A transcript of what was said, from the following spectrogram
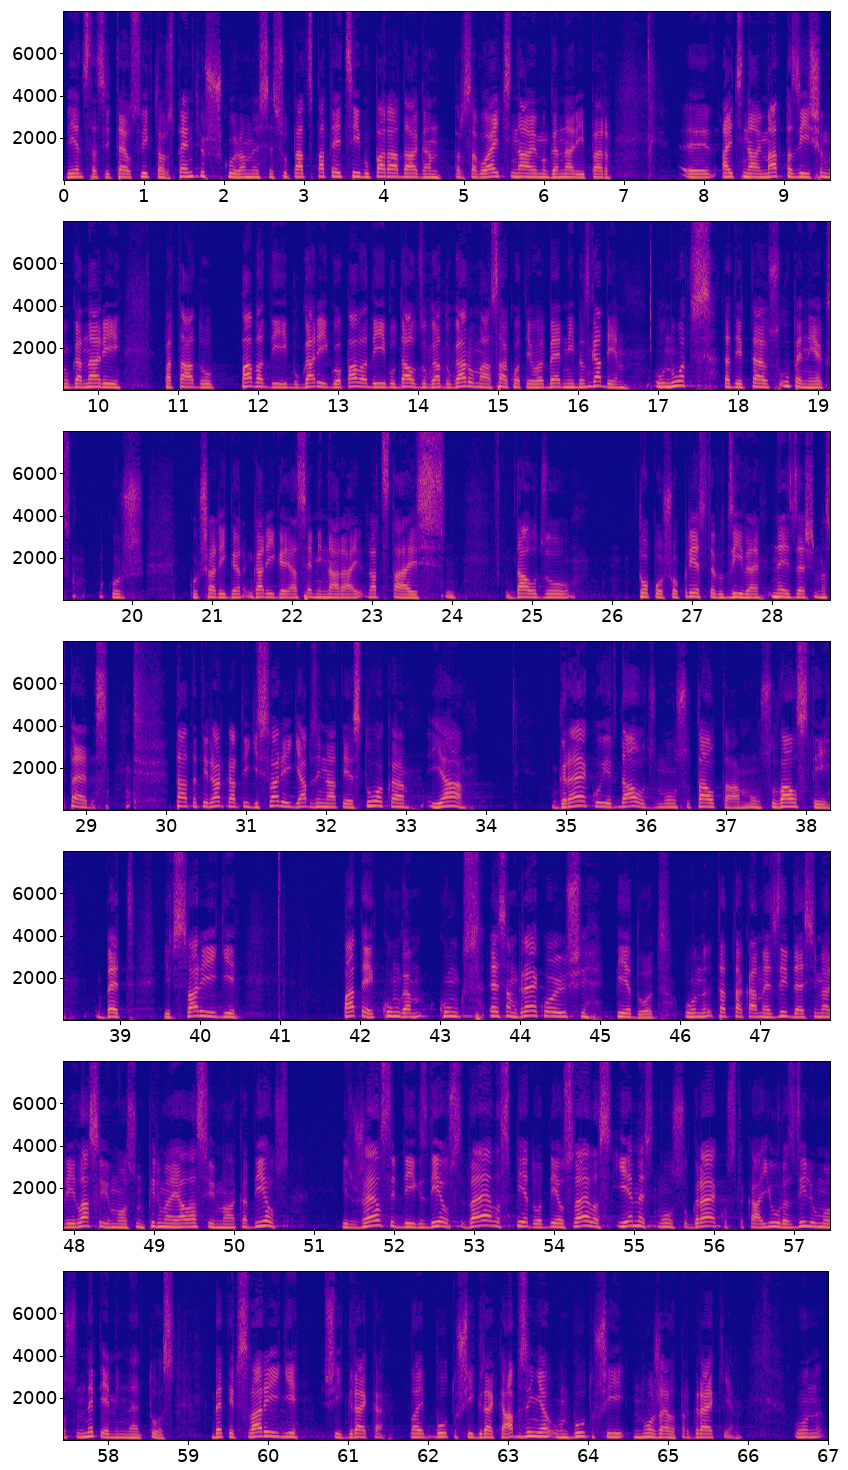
Viens tas ir tevs Viktors Pentjušs, kuram es esmu pats pateicību parādā gan par savu aicinājumu, gan arī par e, aicinājumu atpazīšanu, gan arī par tādu pavadību, garīgo pavadību daudzu gadu garumā, sākot jau ar bērnības gadiem. Un otrs tad ir tevs upenieks, kurš kurš arī garīgajā seminārā ir atstājis daudzu topošo priesteru dzīvē neizdzēšanas pēdas. Tātad ir ārkārtīgi svarīgi apzināties to, ka jā, grēku ir daudz mūsu tautā, mūsu valstī, bet ir svarīgi pateikt kungam, kungs, esam grēkojuši, piedod. Un tad, kā mēs dzirdēsim arī lasījumos un pirmajā lasījumā, ka Dievs ir žēlsirdīgs, Dievs vēlas piedot, Dievs vēlas iemest mūsu grēkus kā jūras dziļumos un nepieminēt tos. Bet ir svarīgi šī grēka, lai būtu šī grēka apziņa un būtu šī nožēla par grēkiem. Un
